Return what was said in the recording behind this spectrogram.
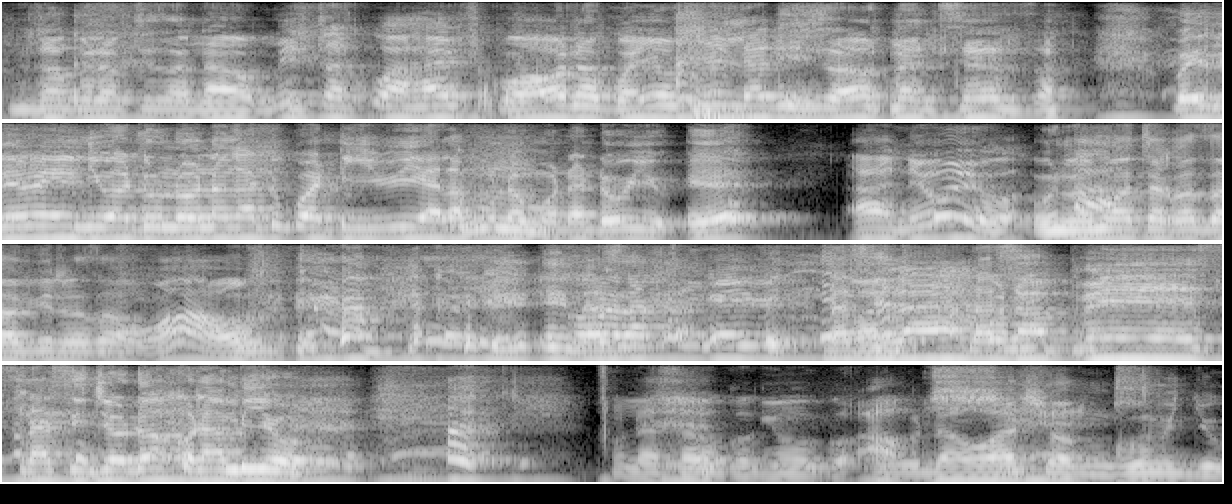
Tutakwenda kucheza nao. Mi tutakuwa hype kuwaona kwa hiyo vile hadi naona cheza by the way ni watu unaonanga tu kwa tv alafu unamwona ndo huyu eh? Ah ni huyu. Unamwacha kwanza vitu sasa wow. Wala, kuna pace. na sijodo ako mbio unasahau unawashwa ngumi juu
